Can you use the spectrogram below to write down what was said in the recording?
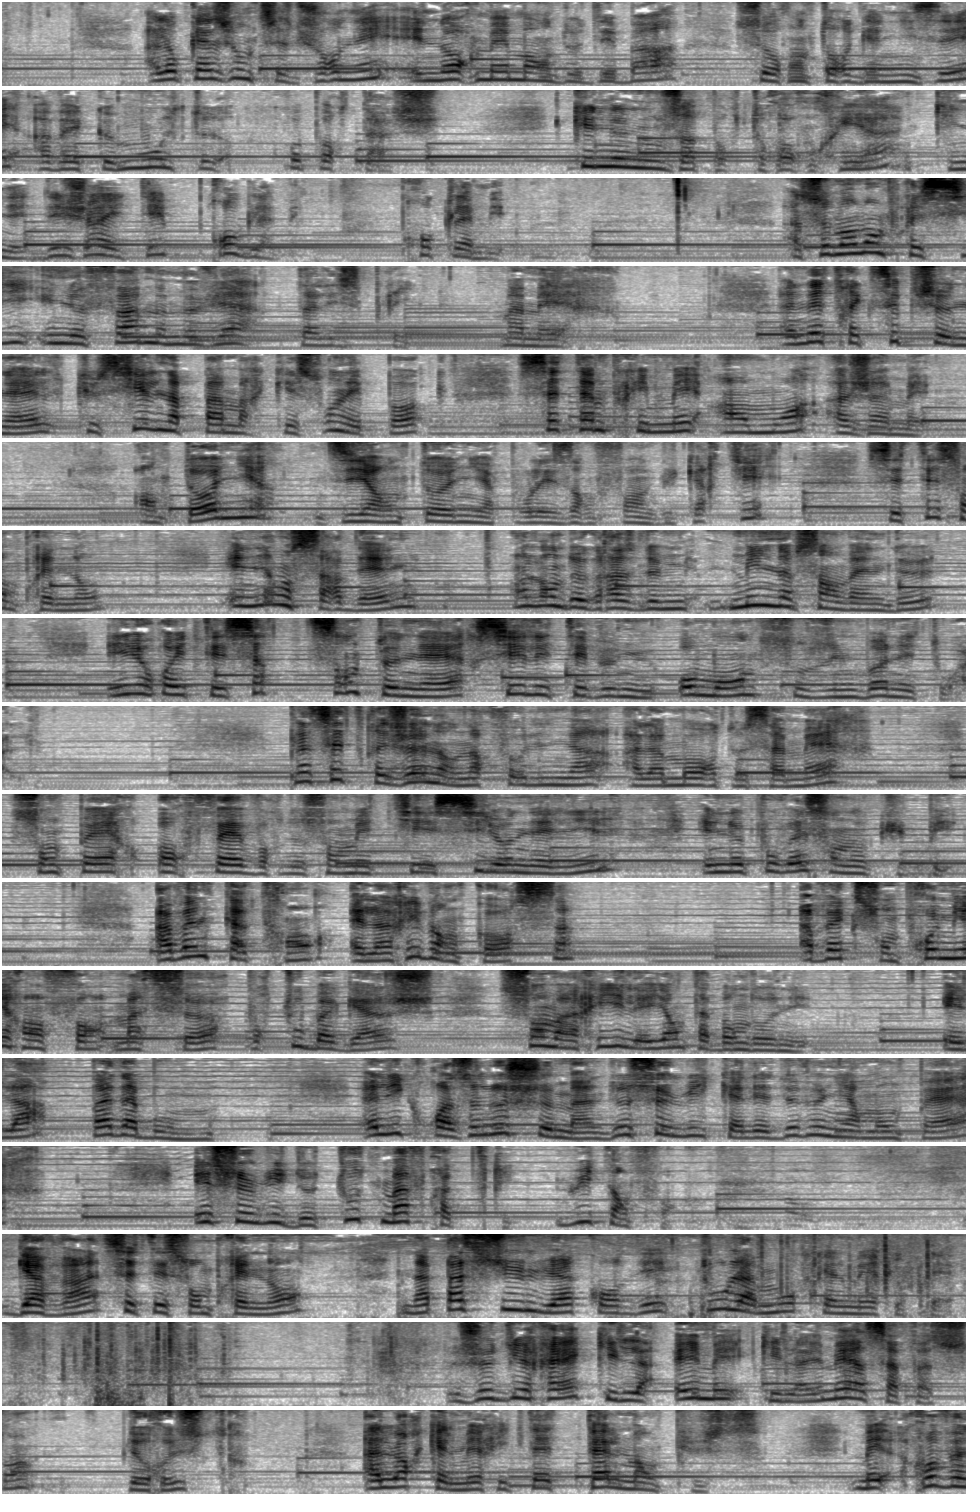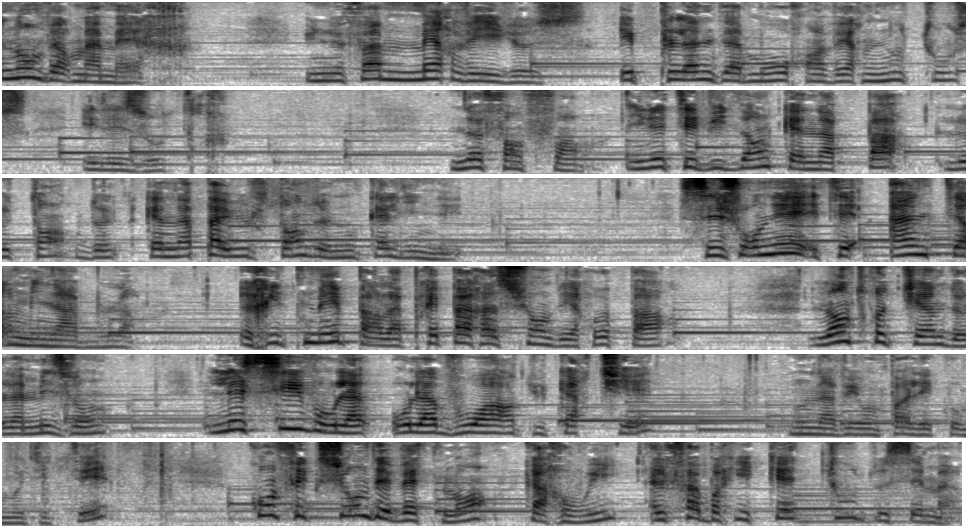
À l'occasion de cette journée, énormément de débats seront organisés avec moult reportages qui ne nous apporteront rien qui n'ait déjà été proclamé. proclamé. À ce moment précis, une femme me vient à l'esprit, ma mère. Un être exceptionnel que si elle n'a pas marqué son époque, s'est imprimé en moi à jamais. Antonia, dit Antonia pour les enfants du quartier, c'était son prénom, est née en Sardaigne en l'an de grâce de 1922 et aurait été centenaire si elle était venue au monde sous une bonne étoile. Placée très jeune en orphelinat à la mort de sa mère, son père, orfèvre de son métier, sillonnait l'île et ne pouvait s'en occuper. À 24 ans, elle arrive en Corse avec son premier enfant, ma sœur, pour tout bagage, son mari l'ayant abandonnée. Et là, badaboum. Elle y croise le chemin de celui qu'allait devenir mon père et celui de toute ma fratrie, huit enfants. Gavin, c'était son prénom, n'a pas su lui accorder tout l'amour qu'elle méritait. Je dirais qu'il l'a aimé, qu'il a aimé à sa façon, de rustre, alors qu'elle méritait tellement plus. Mais revenons vers ma mère, une femme merveilleuse et pleine d'amour envers nous tous et les autres. Neuf enfants. Il est évident qu'elle n'a pas, pas eu le temps de nous câliner. Ces journées étaient interminables, rythmées par la préparation des repas, l'entretien de la maison, lessive au, au lavoir du quartier, nous n'avions pas les commodités, confection des vêtements, car oui, elle fabriquait tout de ses mains.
